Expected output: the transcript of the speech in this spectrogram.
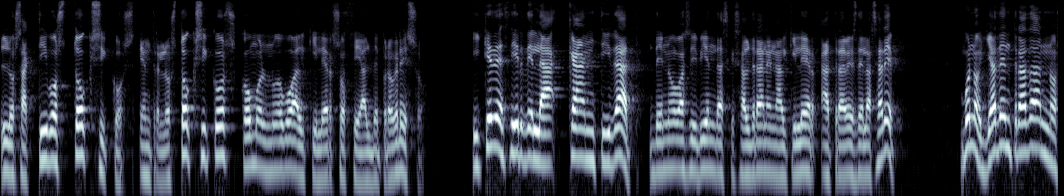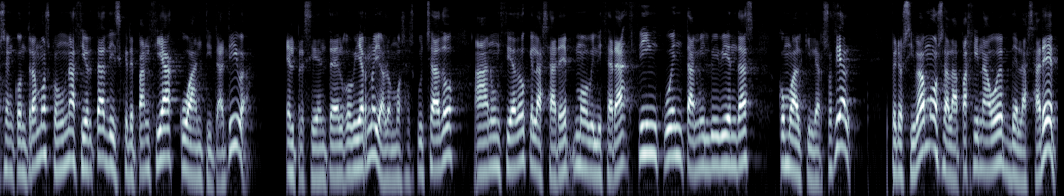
Los activos tóxicos entre los tóxicos como el nuevo alquiler social de Progreso. ¿Y qué decir de la cantidad de nuevas viviendas que saldrán en alquiler a través de la Sareb? Bueno, ya de entrada nos encontramos con una cierta discrepancia cuantitativa. El presidente del gobierno, ya lo hemos escuchado, ha anunciado que la Sareb movilizará 50.000 viviendas como alquiler social. Pero si vamos a la página web de la Sareb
